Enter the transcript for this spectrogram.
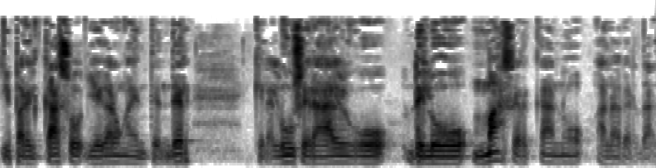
y para el caso llegaron a entender que la luz era algo de lo más cercano a la verdad.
